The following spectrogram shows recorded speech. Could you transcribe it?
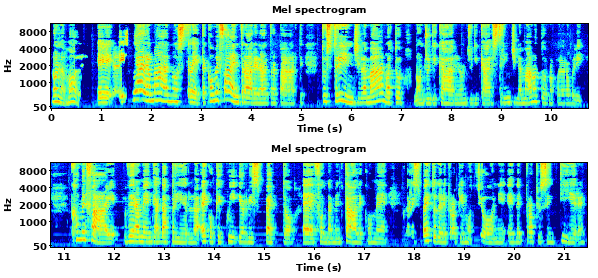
non la molli. E, e, se hai la mano stretta, come fa a entrare l'altra parte? Tu stringi la mano attorno, non giudicare, non giudicare, stringi la mano attorno a quella roba lì. Come fai veramente ad aprirla? Ecco che qui il rispetto è fondamentale come rispetto delle proprie emozioni e del proprio sentire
